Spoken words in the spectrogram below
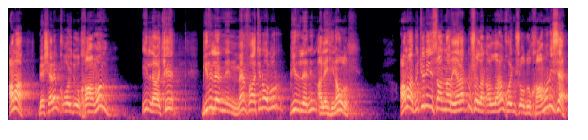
Ama beşerin koyduğu kanun illaki birilerinin menfaatine olur, birilerinin aleyhine olur. Ama bütün insanları yaratmış olan Allah'ın koymuş olduğu kanun ise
